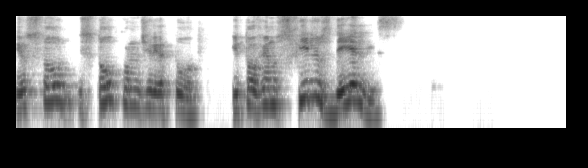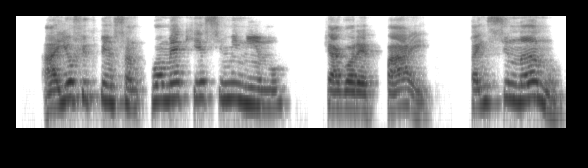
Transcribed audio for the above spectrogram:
eu sou, estou como diretor e estou vendo os filhos deles. Aí eu fico pensando, como é que esse menino, que agora é pai, está ensinando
